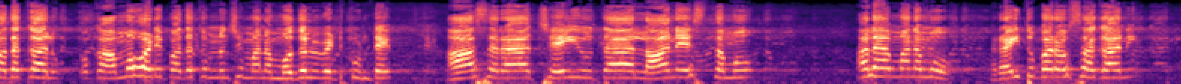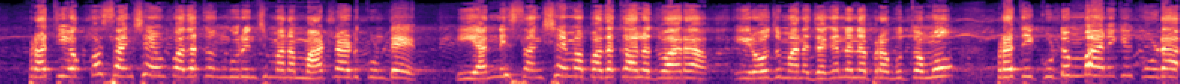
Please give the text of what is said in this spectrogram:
పథకాలు ఒక అమ్మఒడి పథకం నుంచి మనం మొదలు పెట్టుకుంటే ఆసరా చేయూత లానేస్తము అలా మనము రైతు భరోసా కానీ ప్రతి ఒక్క సంక్షేమ పథకం గురించి మనం మాట్లాడుకుంటే ఈ అన్ని సంక్షేమ పథకాల ద్వారా ఈరోజు మన జగనన్న ప్రభుత్వము ప్రతి కుటుంబానికి కూడా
